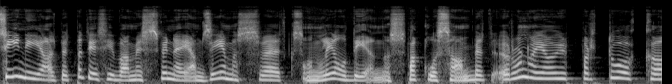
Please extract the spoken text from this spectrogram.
cīnījās, bet patiesībā mēs svinējām Ziemassvētkus un Lieldienas paklusām. Bet runa jau ir par to, ka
